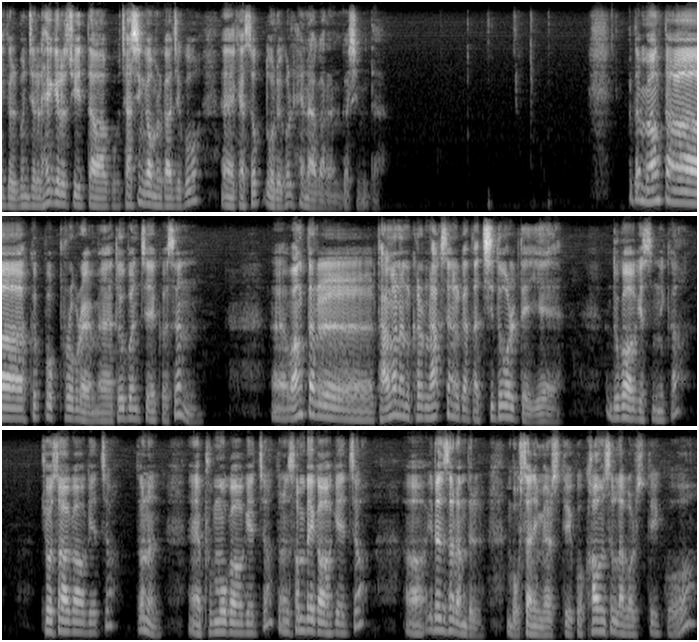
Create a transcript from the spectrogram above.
이걸 문제를 해결할 수 있다고 자신감을 가지고 계속 노력을 해나가라는 것입니다. 그 다음에 왕따 극복 프로그램 두 번째 것은 왕따를 당하는 그런 학생을 갖다 지도할 때에 누가 하겠습니까? 교사가 하겠죠? 또는 부모가 하겠죠? 또는 선배가 하겠죠? 어, 이런 사람들, 목사님이 할 수도 있고, 카운슬러가 할 수도 있고,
